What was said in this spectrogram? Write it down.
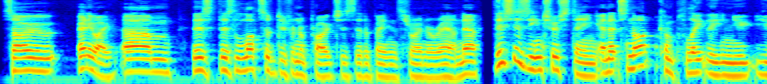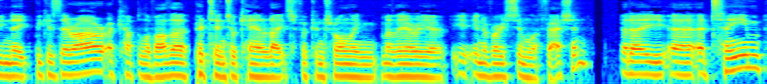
So anyway, um, there's there's lots of different approaches that have been thrown around. Now this is interesting, and it's not completely new, unique because there are a couple of other potential candidates for controlling malaria in a very similar fashion. But a uh, a team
